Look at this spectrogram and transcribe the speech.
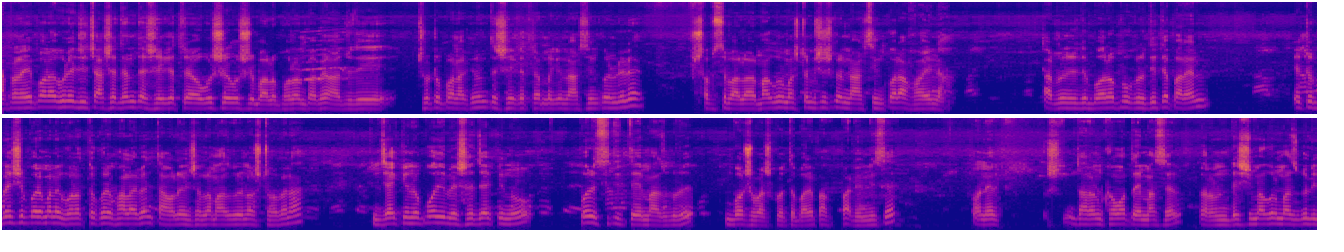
আপনারা এই পোনাগুলি যদি চাষে দেন, তো সেই ক্ষেত্রে অবশ্যই অবশ্যই ভালো ফলন পাবে আর যদি ছোটো পোনা কিনেন, তো সেই ক্ষেত্রে আপনাকে নার্সিং করে নিলে সবচেয়ে ভালো। আর মাগুর মাছটা বিশেষ করে নার্সিং করা হয় না। আপনি যদি বড় পুকুর দিতে পারেন, একটু বেশি পরিমাণে ঘনত্ব করে ফালাবেন, তাহলে ইনশাল্লাহ মাছগুলি নষ্ট হবে না। যে কোনো পরিবেশে, যে কোনো পরিস্থিতিতে মাছগুলি বসবাস করতে পারে পানির নিচে। অনেক ধারণ ক্ষমতা এই মাছের। কারণ দেশি মাগুর মাছগুলি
